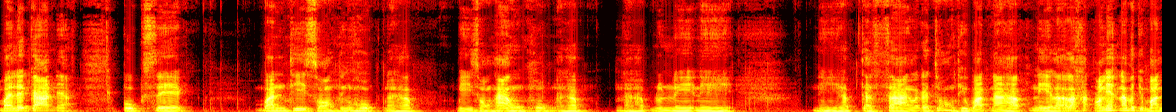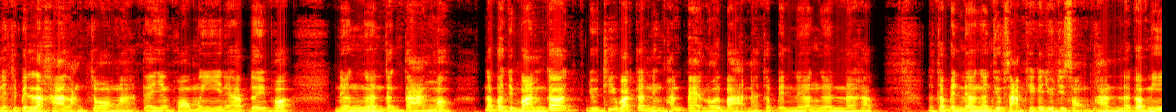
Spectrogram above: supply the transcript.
ใบรายการเนี่ยปลุกเสก วันที่สองถึงหกนะครับ ปีสองห้าหกหกนะครับนะครับ รุ่นนี้นี่นี่ครับจัดสร้างแล้วก็จองที่วัดนะครับ นี่แล้วราคาตอนนี้ณปัจจุบันเนี่ยจะเป็นราคาหลังจองนะแต่ยังพอมีนะครับ โดยเฉพาะเนื้อเงินต่างๆเนาะณปัจจุบันก็อยู่ที่วัดก็หนึ่งพันแปดร้อยบาทนะถ้าเป็นเนื้อเงินนะครับแล้วถ้าเป็นเนื้อเงินชุบสามเคก็อยู่ที่สองพันแล้วก็มี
